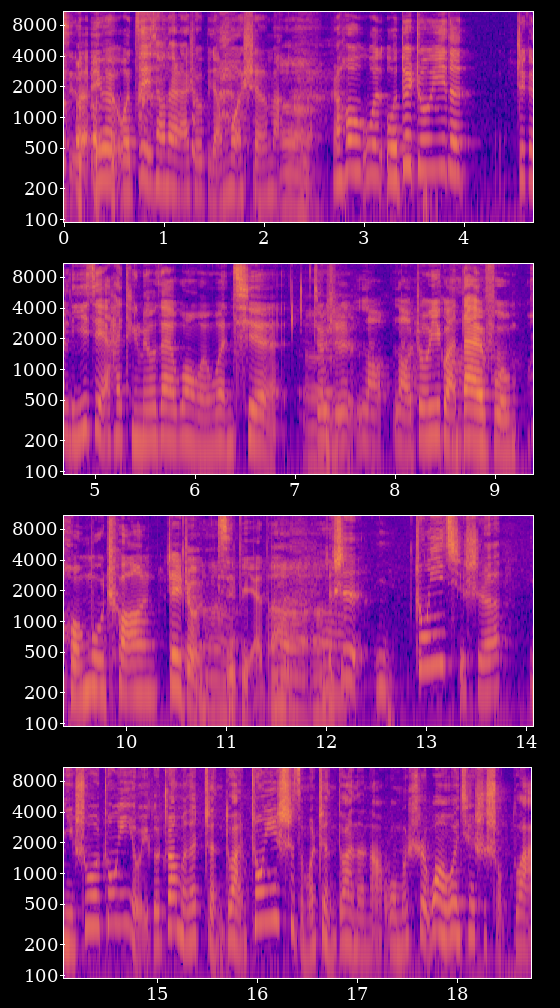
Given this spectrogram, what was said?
奇的，因为我自己相对来说比较陌生嘛。嗯。然后我我对中医的。这个理解还停留在望闻问切，就是老老中医馆大夫红木窗这种级别的。就是你中医其实你说中医有一个专门的诊断，中医是怎么诊断的呢？我们是望闻问切是手段，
